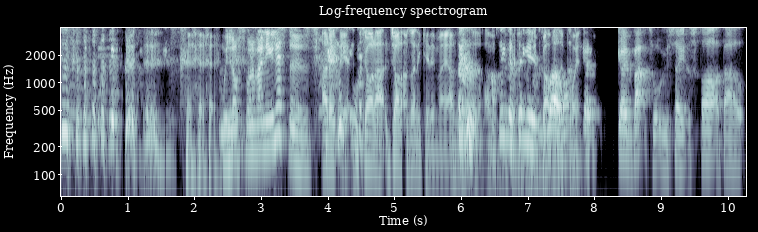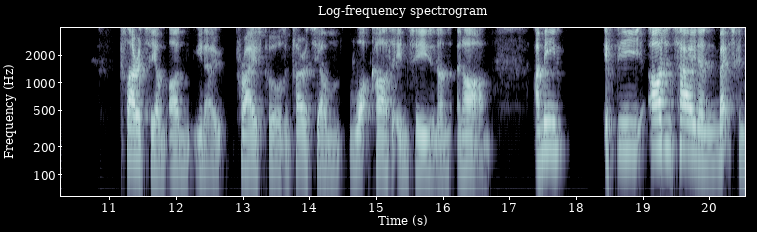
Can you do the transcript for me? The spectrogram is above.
we lost one of our new listeners. I don't, yeah, John. I, John, I was only kidding, mate. I, was, I, was I think the thing is, well, going, going back to what we were saying at the start about clarity on, on you know prize pools and clarity on what cards are in season and, and aren't. I mean, if the Argentine and Mexican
